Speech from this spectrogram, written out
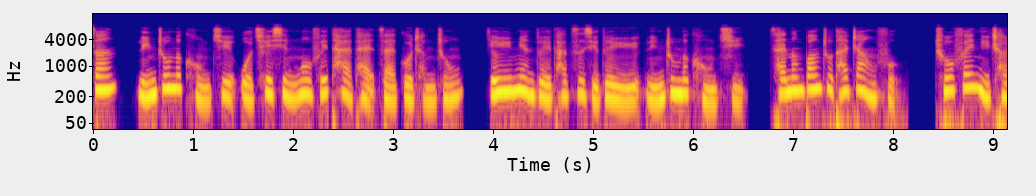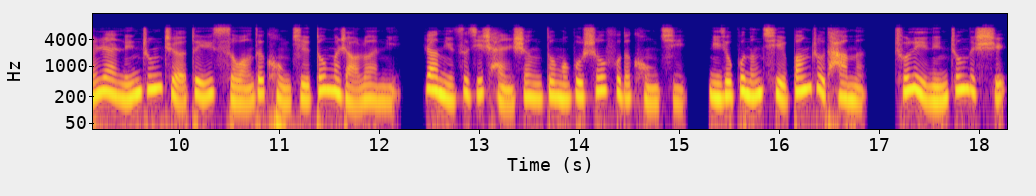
三、临终的恐惧。我确信墨菲太太在过程中，由于面对她自己对于临终的恐惧，才能帮助她丈夫。除非你承认临终者对于死亡的恐惧多么扰乱你，让你自己产生多么不舒服的恐惧，你就不能去帮助他们处理临终的事。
